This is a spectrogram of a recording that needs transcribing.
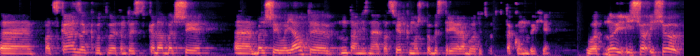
э, подсказок вот в этом. То есть, когда большие, большие лейауты, ну, там, не знаю, подсветка может побыстрее работать вот в таком духе. Вот. Ну, и еще, еще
